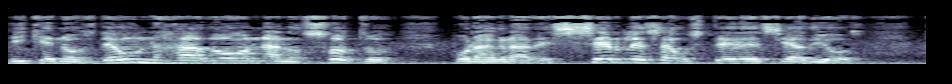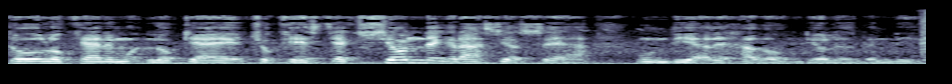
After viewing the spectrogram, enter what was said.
y que nos dé un jadón a nosotros por agradecerles a ustedes y a Dios todo lo que, ha, hecho. Que esta acción de gracias sea un día de jadón. Dios les bendiga.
